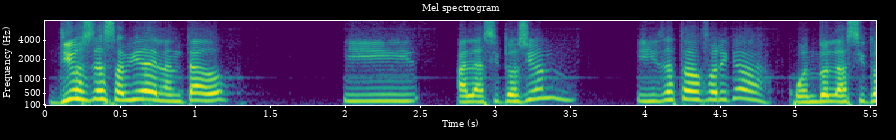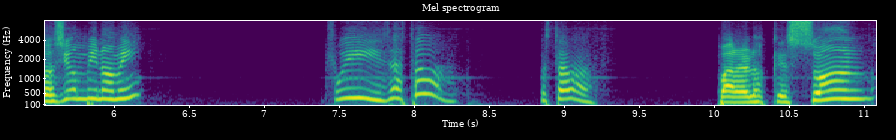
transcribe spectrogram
Dios ya se había adelantado y a la situación y ya estaba fabricada. Cuando la situación vino a mí, fui y ya estaba. Ya estaba. Para los que son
